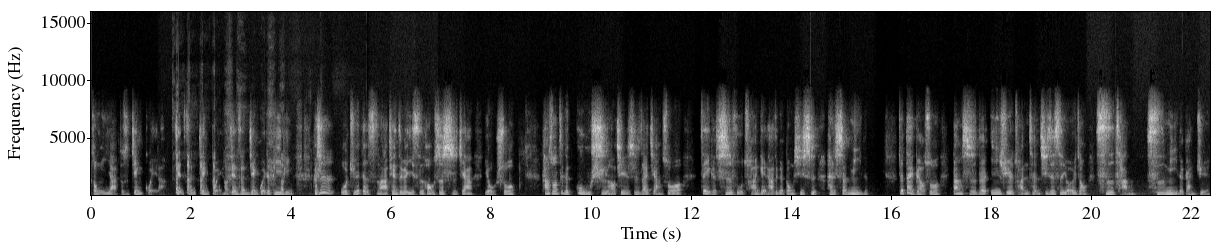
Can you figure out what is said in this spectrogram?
中医啊都是见鬼啦。见神见鬼哈，见神见鬼就批评。可是我觉得司马迁这个意思，后世史家有说，他说这个故事哈，其实是在讲说这个师傅传给他这个东西是很神秘的，就代表说当时的医学传承其实是有一种私藏私密的感觉，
